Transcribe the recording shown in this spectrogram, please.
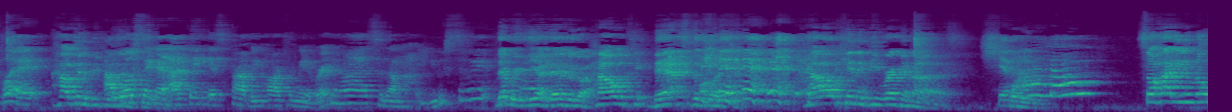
But How can it be? I will say that I think it's probably hard for me to recognize because I'm not used to it. There we yeah, there we go. How can that's the question? how can it be recognized? Shit, I don't know. So how do you know?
